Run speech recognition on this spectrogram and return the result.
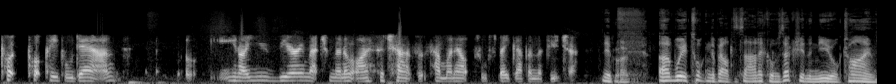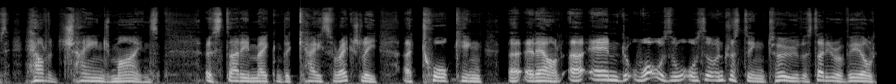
put put people down, you know, you very much minimise the chance that someone else will speak up in the future. Yep. Right. Uh, we're talking about this article. It's actually in the New York Times, How to Change Minds, a study making the case for actually uh, talking uh, it out. Uh, and what was also interesting too, the study revealed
